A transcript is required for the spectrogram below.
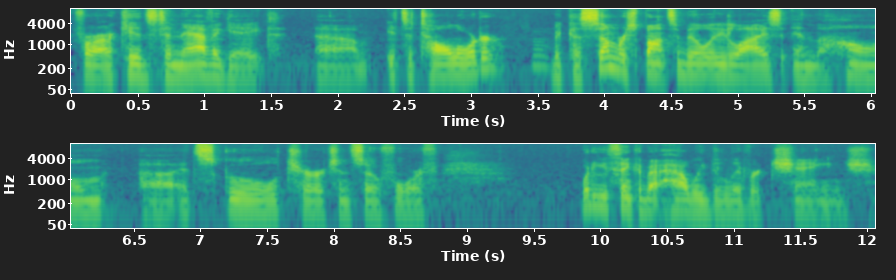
for our kids to navigate. Um, it's a tall order because some responsibility lies in the home, uh, at school, church, and so forth. What do you think about how we deliver change?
